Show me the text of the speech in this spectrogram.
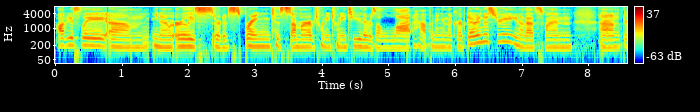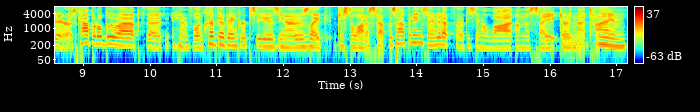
Obviously, um, you know, early sort of spring to summer of 2022, there was a lot happening in the crypto industry. You know, that's when um, Three Arrows Capital blew up, the handful of crypto bankruptcies. You know, it was like just a lot of stuff was happening. So I ended up focusing a lot on the site during that time.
